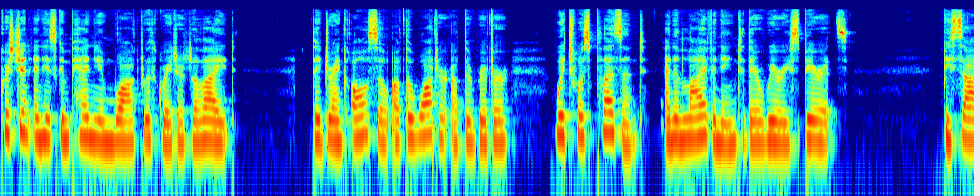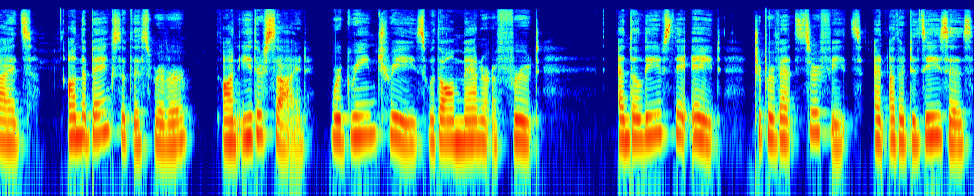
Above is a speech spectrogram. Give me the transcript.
Christian and his companion walked with greater delight. They drank also of the water of the river, which was pleasant and enlivening to their weary spirits. Besides, on the banks of this river, on either side, were green trees with all manner of fruit, and the leaves they ate to prevent surfeits and other diseases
